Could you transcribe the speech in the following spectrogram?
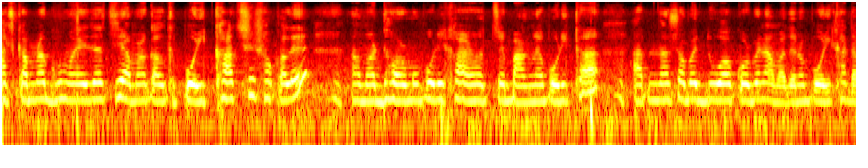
আজকে আমরা ঘুমিয়ে যাচ্ছি, আমার কালকে পরীক্ষা আছে সকালে। আমার ধর্ম পরীক্ষা আর হচ্ছে বাংলা পরীক্ষা। আপনারা সবাই দোয়া করবেন, আমার যেন পরীক্ষাটা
